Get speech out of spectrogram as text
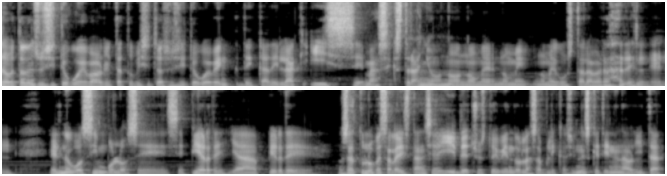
sobre todo en su sitio web, ahorita tú visitas su sitio web de Cadillac y se me hace extraño, no, no, me, no, me, no me gusta la verdad el, el, nuevo símbolo, se, se, pierde, ya pierde, o sea, tú lo ves a la distancia y de hecho estoy viendo las aplicaciones que tienen ahorita,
